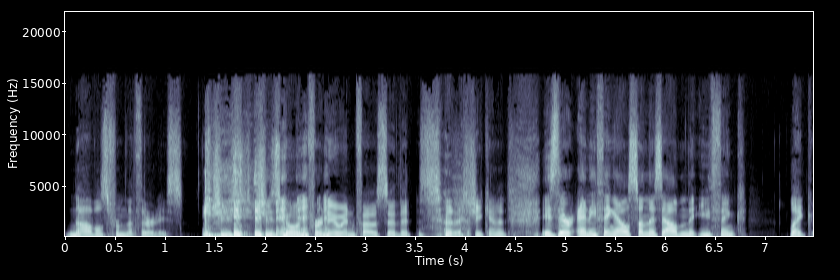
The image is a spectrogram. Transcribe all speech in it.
novels from the 30s. She's she's going for new info so that so that she can. Is there anything else on this album that you think like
